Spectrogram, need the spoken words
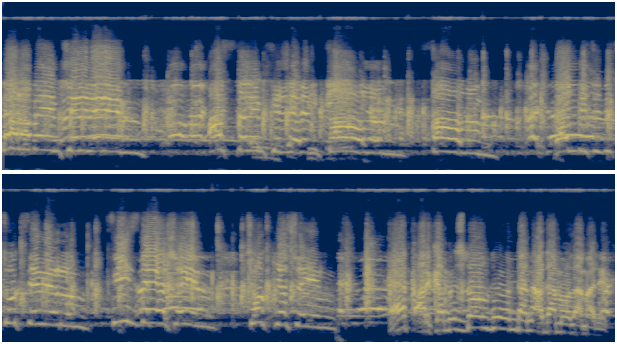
merhaba hemşerilerim. Aslan hemşerilerim sağ olun, sağ olun. Ben de sizi çok seviyorum. Siz de yaşayın, çok yaşayın. Hep arkamızda olduğundan adam olamadık.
